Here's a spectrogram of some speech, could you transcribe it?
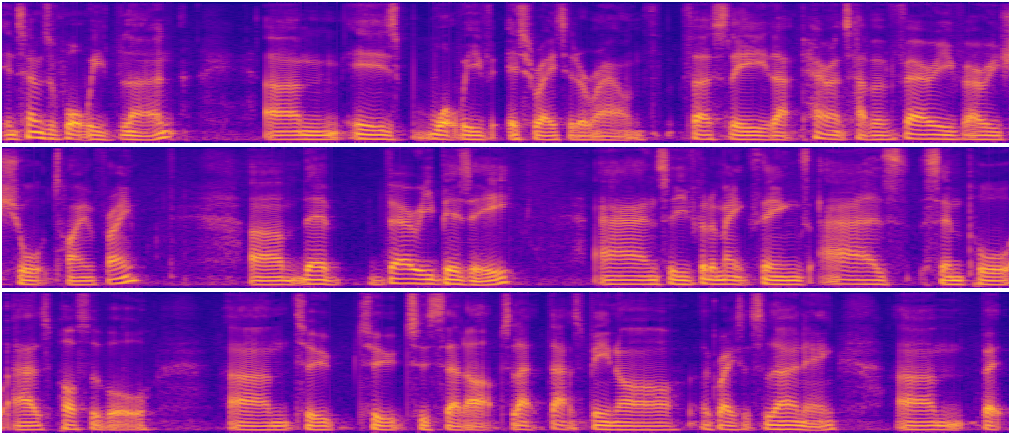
in terms of what we've learned, um, is what we've iterated around. Firstly, that parents have a very, very short time frame. Um, they're very busy, and so you've got to make things as simple as possible um, to to to set up. So that that's been our, our greatest learning. Um, but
